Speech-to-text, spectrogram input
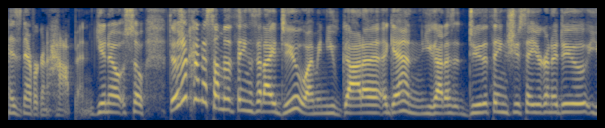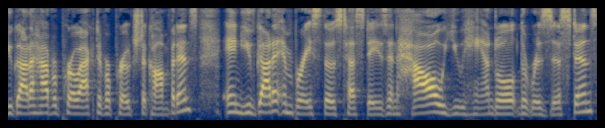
is never going to happen. You know, so those are kind of some of the things that I do. I mean, you've got to, again, you got to do the things you say you're going to do. You got to have a proactive approach to confidence and you've got to embrace those test days and how you handle the resistance.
